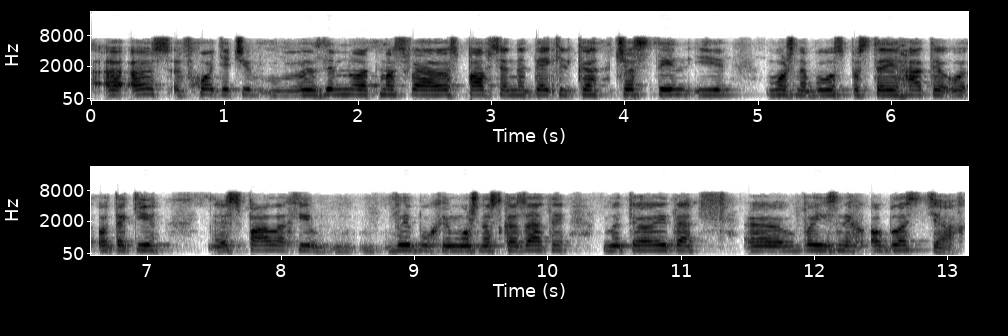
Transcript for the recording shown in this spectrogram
е, роз- входячи в земну атмосферу, розпався на декілька частин і можна було спостерігати отакі е, спалахи, вибухи, можна сказати, метеорита е, в різних областях.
